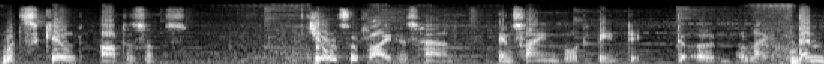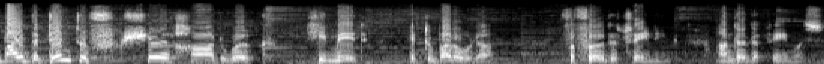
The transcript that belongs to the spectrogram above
with skilled artisans. He also tried his hand in signboard painting to earn a livelihood. Then, by the dint of sheer hard work, he made it to Baroda for further training under the famous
